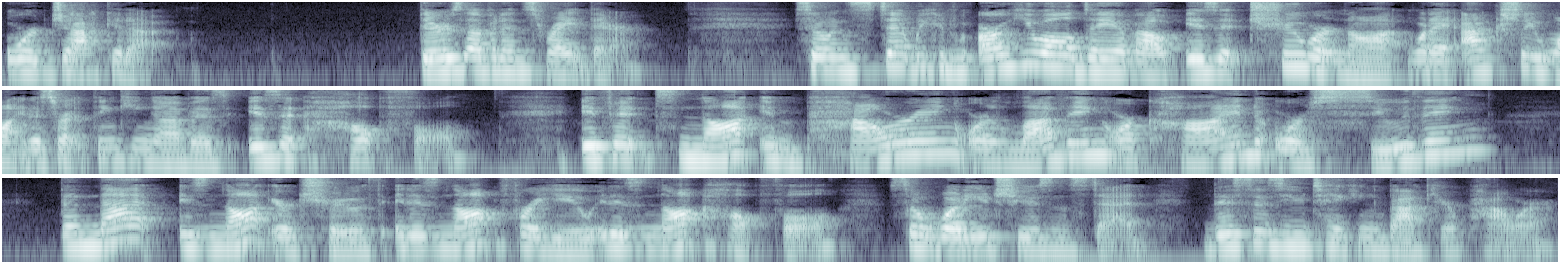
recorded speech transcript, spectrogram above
or jack it up? There's evidence right there. So instead, we could argue all day about is it true or not. What I actually want you to start thinking of is is it helpful? If it's not empowering or loving or kind or soothing, then that is not your truth. It is not for you. It is not helpful. So, what do you choose instead? This is you taking back your power.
